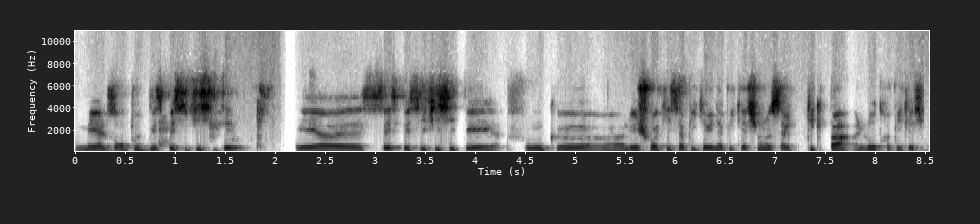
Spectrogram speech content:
mais elles ont toutes des spécificités. Et euh, ces spécificités font que euh, les choix qui s'appliquent à une application ne s'appliquent pas à l'autre application.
